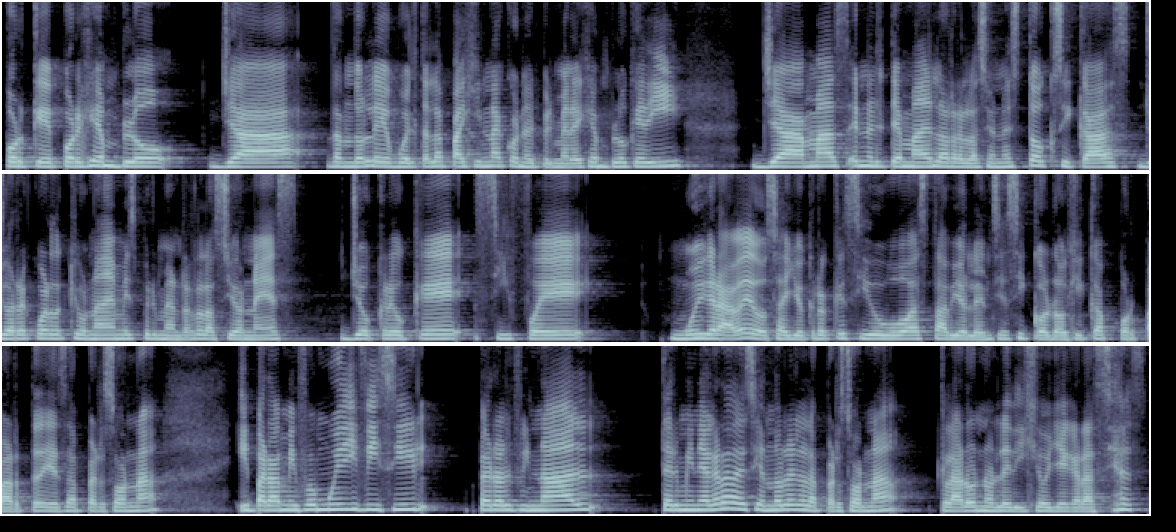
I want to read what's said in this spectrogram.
porque por ejemplo, ya dándole vuelta a la página con el primer ejemplo que di, ya más en el tema de las relaciones tóxicas, yo recuerdo que una de mis primeras relaciones, yo creo que sí fue muy grave, o sea, yo creo que sí hubo hasta violencia psicológica por parte de esa persona y para mí fue muy difícil pero al final terminé agradeciéndole a la persona. Claro, no le dije, oye, gracias,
